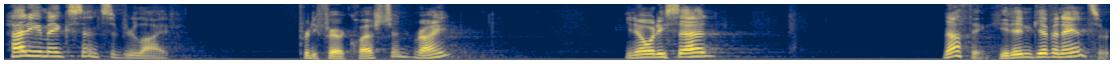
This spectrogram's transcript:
How do you make sense of your life? Pretty fair question, right? You know what he said? Nothing. He didn't give an answer.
